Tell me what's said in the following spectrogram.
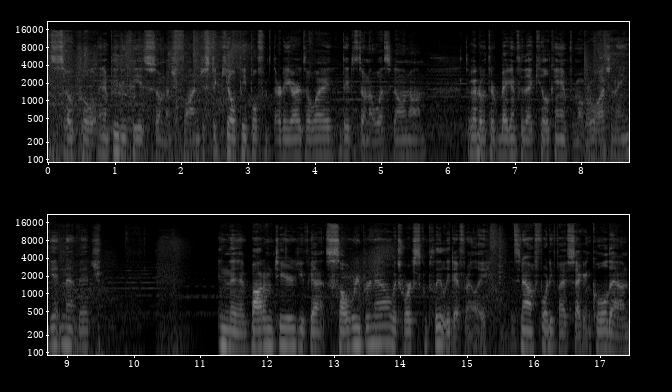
it's so cool. And in PvP is so much fun, just to kill people from 30 yards away. They just don't know what's going on. They're, they're begging for that kill cam from Overwatch, and they ain't getting that bitch. In the bottom tier, you've got Soul Reaper now, which works completely differently. It's now a 45 second cooldown,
